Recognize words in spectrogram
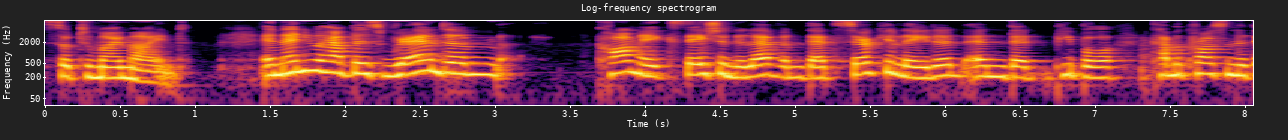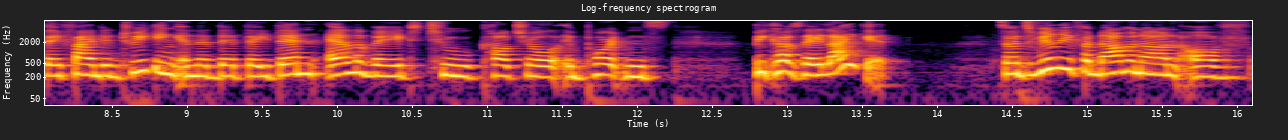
So, to my mind. And then you have this random comic Station 11 that circulated and that people come across and that they find intriguing and that, that they then elevate to cultural importance because they like it. So it's really a phenomenon of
